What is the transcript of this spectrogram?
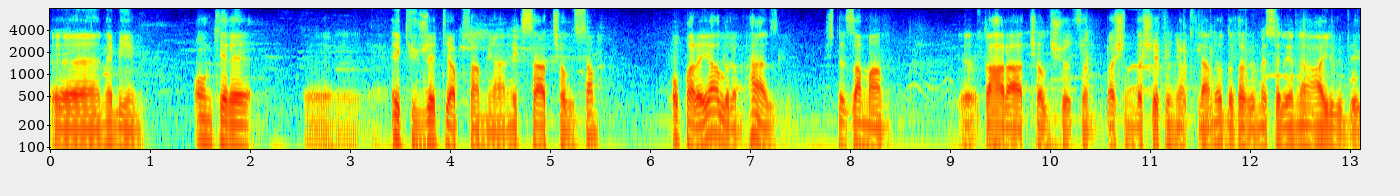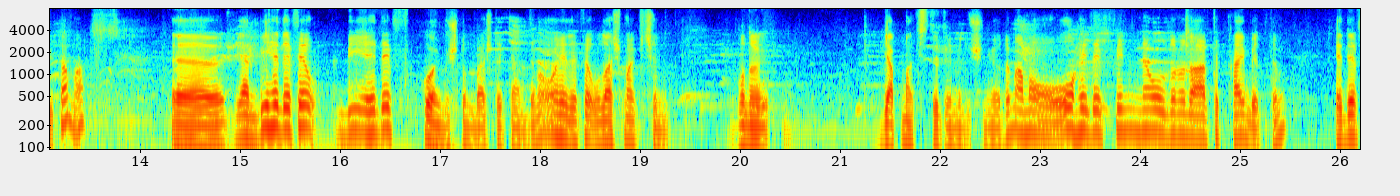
e, ne bileyim 10 kere e, ek ücret yapsam yani ek saat çalışsam o parayı alırım. Ha işte zaman e, daha rahat çalışıyorsun. Başında şefin yok falan o da tabii meselenin ayrı bir boyut ama ee, yani bir hedefe bir hedef koymuştum başta kendime. O hedefe ulaşmak için bunu yapmak istediğimi düşünüyordum. Ama o, o hedefin ne olduğunu da artık kaybettim. Hedef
